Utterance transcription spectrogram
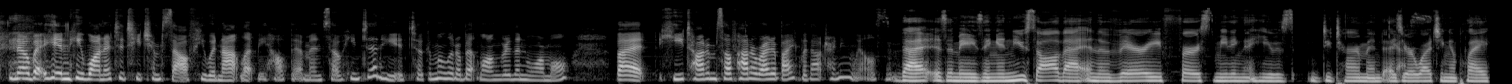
no, but he and he wanted to teach himself. He would not let me help him, and so he did. He it took him a little bit longer than normal, but he taught himself how to ride a bike without training wheels. That is amazing. And you saw that in the very first meeting that he was determined as yes. you were watching him play.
